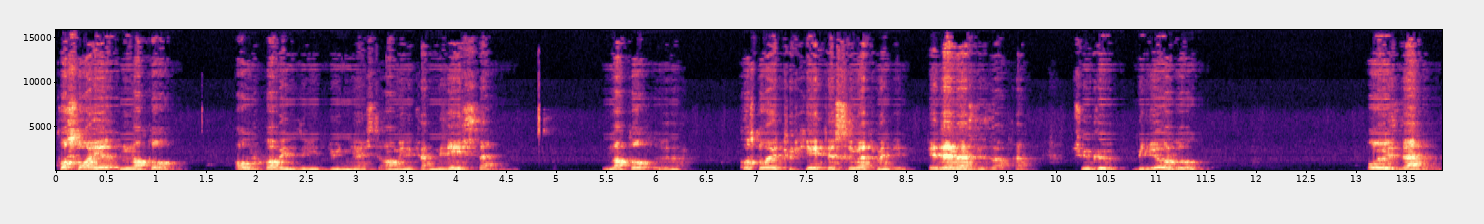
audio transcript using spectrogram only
Kosova'yı NATO, Avrupa Birliği, dünya işte Amerika neyse NATO e, Kosova'yı Türkiye'ye teslim etmedi. Edemezdi zaten. Çünkü biliyordu o yüzden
